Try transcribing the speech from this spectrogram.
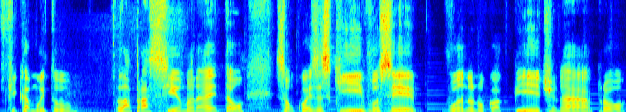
fica muito lá para cima, né? Então, são coisas que você voando no cockpit, né? Pro,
